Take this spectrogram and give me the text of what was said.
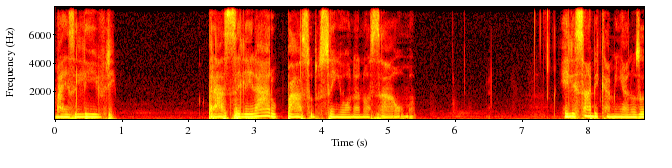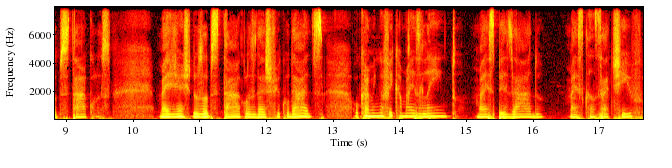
mais livre, para acelerar o passo do Senhor na nossa alma. Ele sabe caminhar nos obstáculos, mas diante dos obstáculos, das dificuldades, o caminho fica mais lento, mais pesado, mais cansativo.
